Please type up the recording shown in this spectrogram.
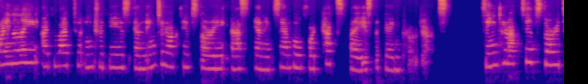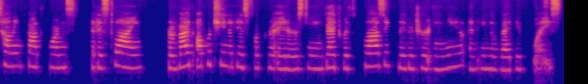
finally, I'd like to introduce an interactive story as an example for text-based game projects. The interactive storytelling platforms such as Twine provide opportunities for creators to engage with classic literature in new and innovative ways.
